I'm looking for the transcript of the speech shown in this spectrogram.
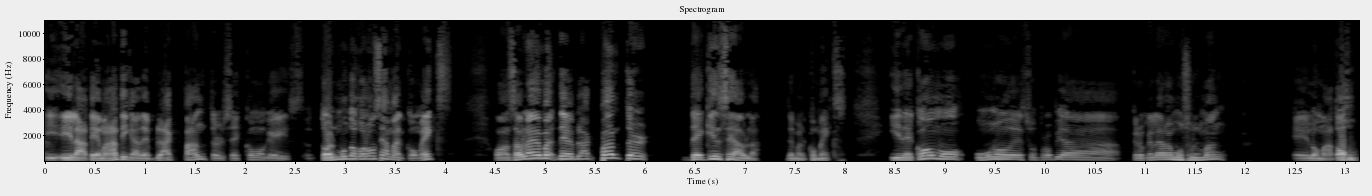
y, la temática de Black Panthers es como que todo el mundo conoce a Malcolm X. Cuando se habla de, Black Panther, ¿de quién se habla? De Malcolm X. Y de cómo uno de su propia, creo que él era musulmán, eh, lo mató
